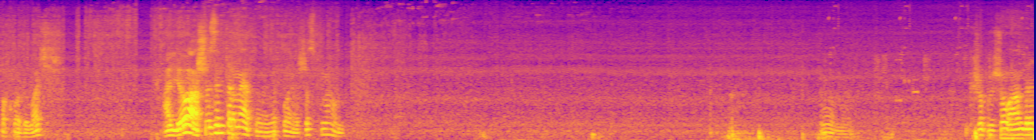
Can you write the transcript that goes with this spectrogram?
походу, бачиш? Алло, а що з інтернетом? Не понял, що з пінгом? Ага. Тільки що прийшов Андред,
